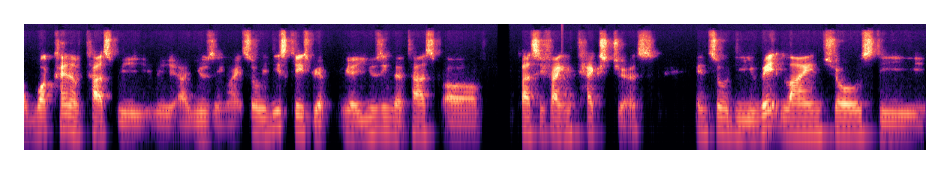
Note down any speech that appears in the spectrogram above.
what kind of task we, we are using, right? So in this case, we are, we are using the task of classifying textures. And so the red line shows the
